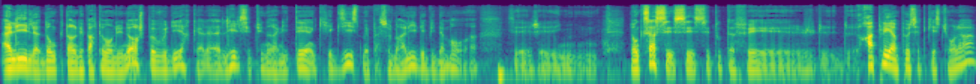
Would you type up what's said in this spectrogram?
à Lille, donc dans le département du Nord. Je peux vous dire qu'à Lille, c'est une réalité hein, qui existe, mais pas seulement à Lille, évidemment. Hein. Donc ça, c'est tout à fait... rappeler un peu cette question-là,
